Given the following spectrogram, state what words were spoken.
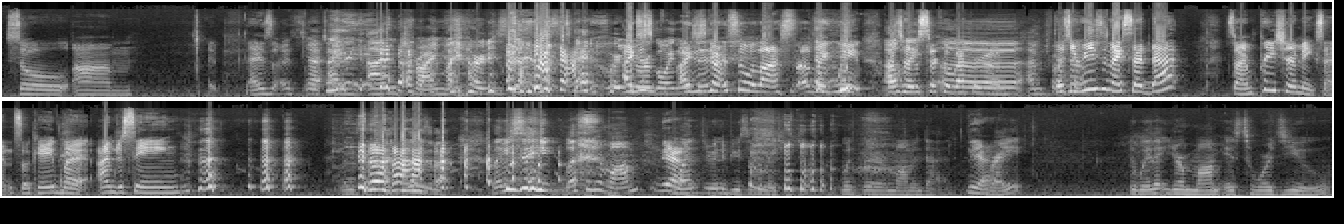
So, um, as, as, I, I'm trying my hardest to understand where you I just, were going. With I just got so lost. I was like, wait, I I was was trying like, to circle back uh, around. I'm trying There's a reason I said that, so I'm pretty sure it makes sense, okay? But I'm just saying, Let me, say that. Let me say that. Let me say, let's say your mom Yeah. went through an abusive relationship with their mom and dad. Yeah. Right? The way that your mom is towards you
